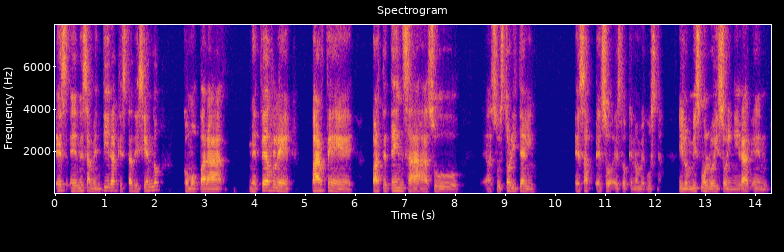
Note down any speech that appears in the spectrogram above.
es en esa mentira que está diciendo como para meterle parte, parte tensa a su, a su storytelling. Esa, eso es lo que no me gusta. Y lo mismo lo hizo en Irak, en,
